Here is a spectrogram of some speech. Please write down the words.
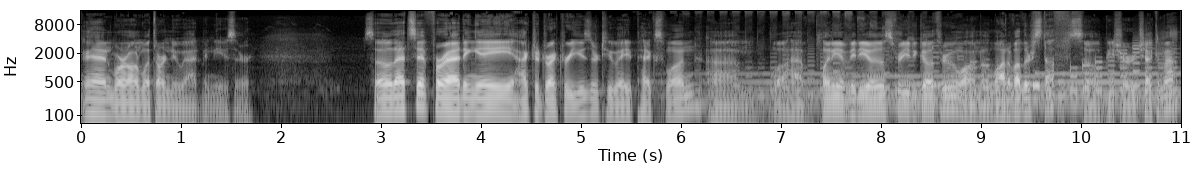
and we're on with our new admin user. So that's it for adding a Active Directory user to Apex One. Um, we'll have plenty of videos for you to go through on a lot of other stuff, so be sure to check them out.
